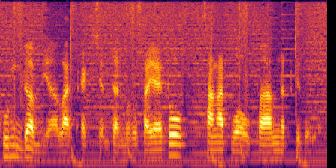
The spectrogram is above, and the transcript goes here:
Gundam ya live action. Dan menurut saya itu sangat wow banget gitu loh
